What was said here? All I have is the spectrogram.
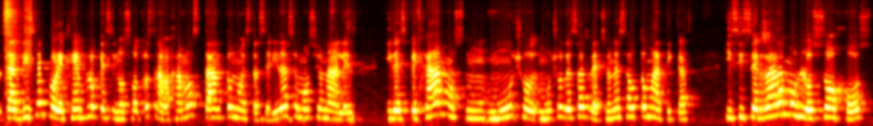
o sea, dicen, por ejemplo, que si nosotros trabajamos tanto nuestras heridas emocionales y despejamos mucho, mucho de esas reacciones automáticas, y si cerráramos los ojos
